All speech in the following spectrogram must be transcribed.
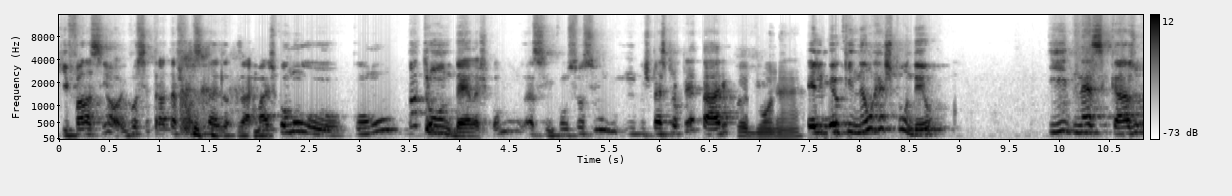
que fala assim, ó, e você trata as Forças Armadas como, como patrono delas, como assim, como se fosse um, uma espécie de proprietário. Foi bom, né? Ele meio que não respondeu e nesse caso,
